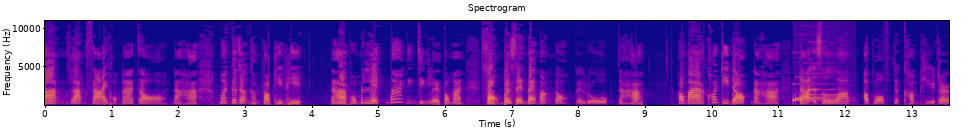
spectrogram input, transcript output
ล่างล่างซ้ายของหน้าจอนะคะ มันก็จะเป็นคำตอบที่ผิดนะคะ เพราะมันเล็กมากจริง ๆ เลยประมาณ 2%ได้มั้งเนาะในรูปนะคะพอมาข้อ D doc นะคะ that is a lamp above the computer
